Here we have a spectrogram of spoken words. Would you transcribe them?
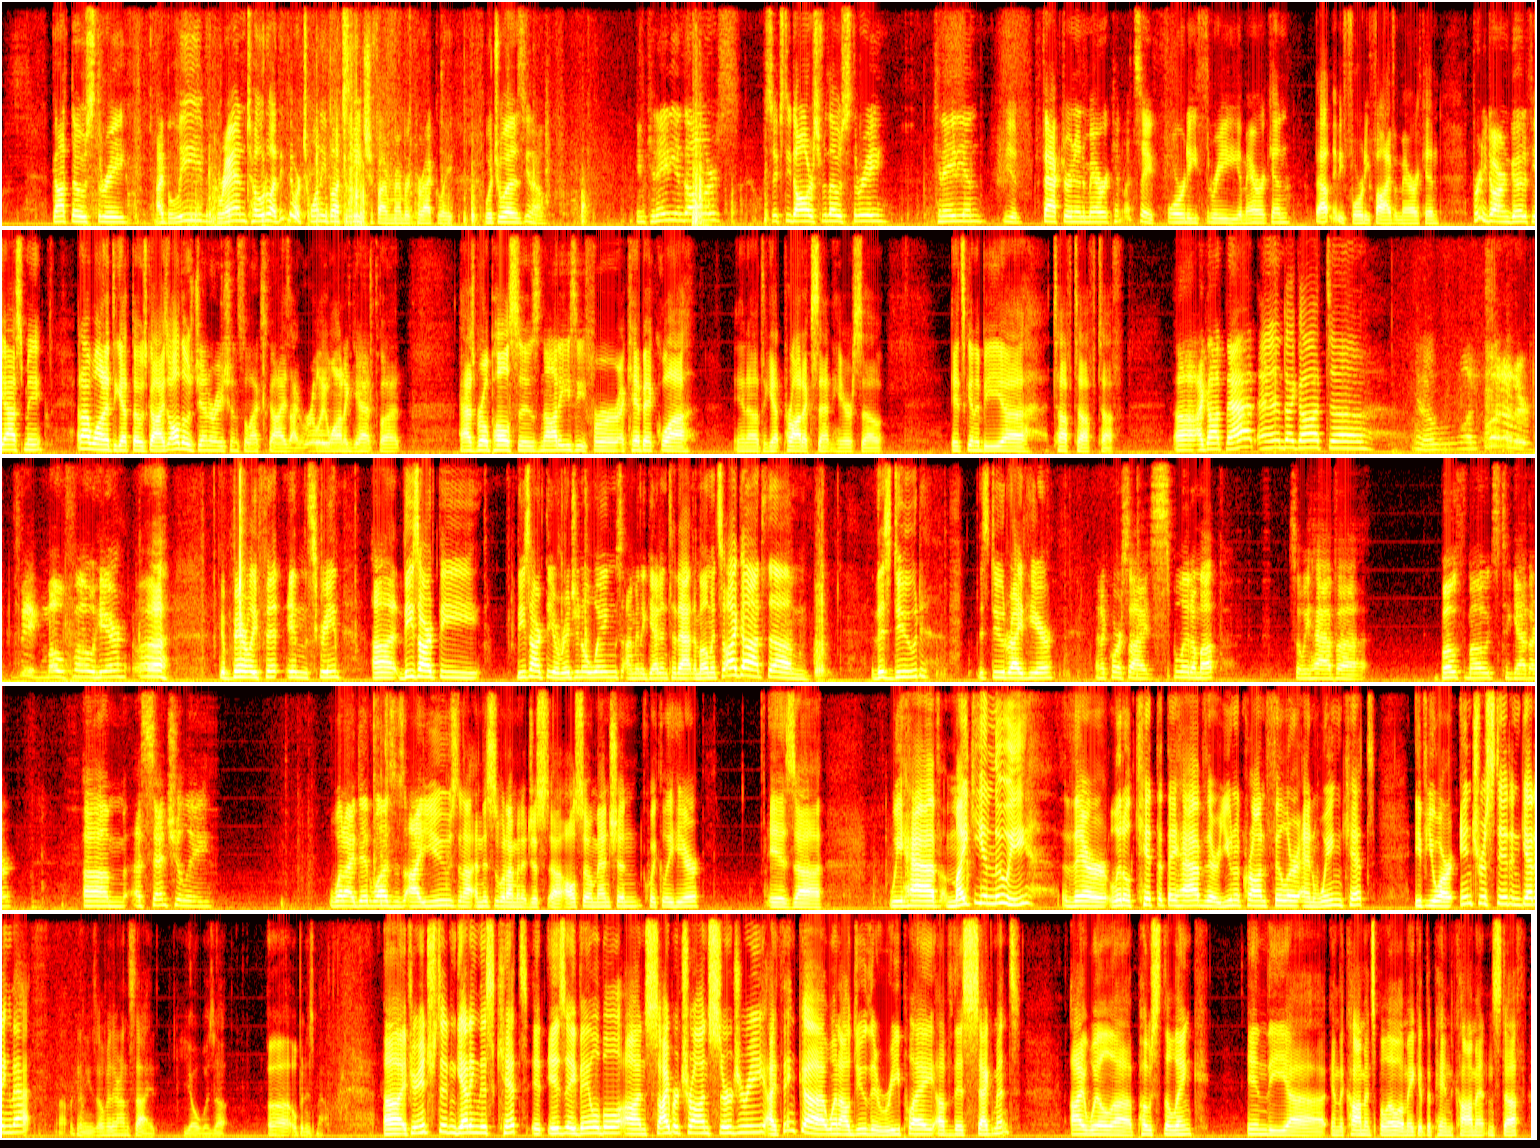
got those three. I believe grand total, I think they were 20 bucks each, if I remember correctly, which was, you know, in Canadian dollars, $60 for those three. Canadian, you factor in an American, let's say 43 American, about maybe 45 American pretty darn good if you ask me. And I wanted to get those guys, all those Generation Selects guys I really want to get, but Hasbro Pulse is not easy for a Quebecois, you know, to get products sent here. So it's going to be uh, tough, tough, tough. Uh, I got that, and I got, uh, you know, one, one other big mofo here. Could barely fit in the screen. Uh, these aren't the these aren't the original wings. I'm going to get into that in a moment. So I got um, this dude, this dude right here. And of course, I split them up. So we have uh, both modes together. Um, essentially, what I did was is I used, and, I, and this is what I'm going to just uh, also mention quickly here, is uh, we have Mikey and Louie their little kit that they have, their Unicron filler and wing kit. If you are interested in getting that, oh, look at him, he's over there on the side. Yo, what's up? Uh, open his mouth. Uh, if you're interested in getting this kit, it is available on Cybertron Surgery. I think uh, when I'll do the replay of this segment, I will uh, post the link in the uh, in the comments below. I'll make it the pinned comment and stuff.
